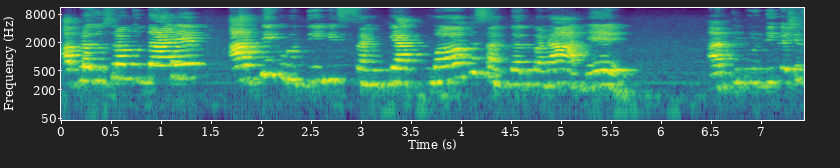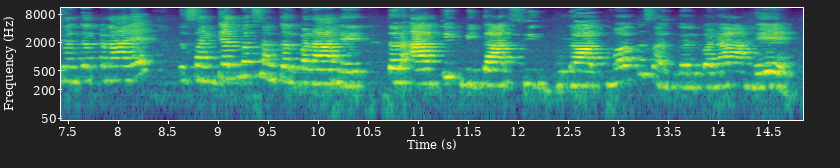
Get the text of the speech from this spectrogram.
आपला दुसरा मुद्दा आहे आर्थिक वृद्धी ही संख्यात्मक संकल्पना आहे. आर्थिक वृद्धी कशी संकल्पना आहे? तर संख्यात्मक संकल्पना आहे. तर आर्थिक विकास ही गुणात्मक संकल्पना आहे.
